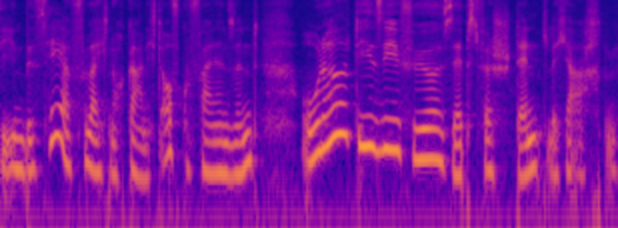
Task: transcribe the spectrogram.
die Ihnen bisher vielleicht noch gar nicht aufgefallen sind oder die Sie für selbstverständlich erachten.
